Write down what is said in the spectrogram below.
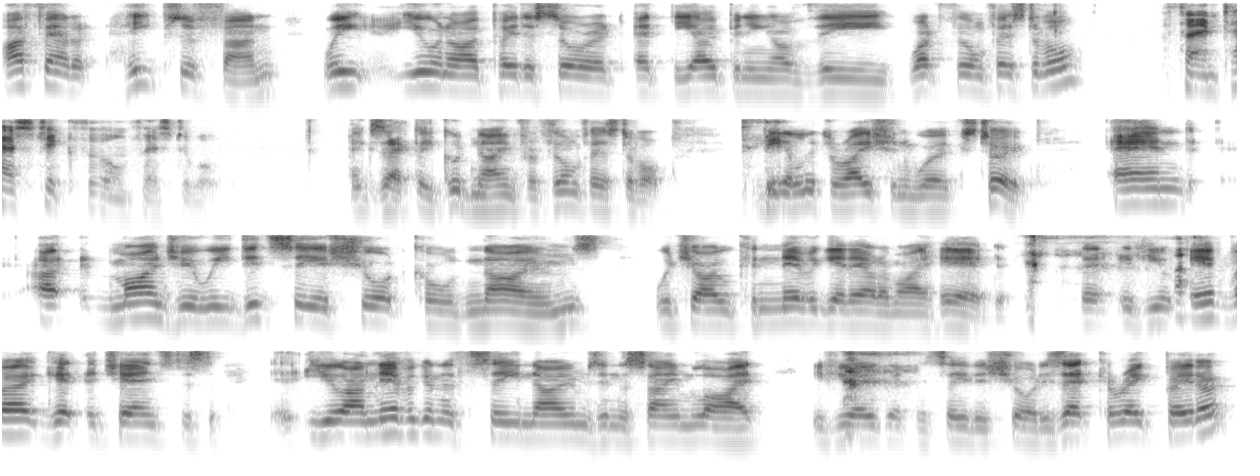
I found it heaps of fun. We, you and I, Peter, saw it at the opening of the what film festival? Fantastic Film Festival. Exactly, good name for a film festival. The alliteration works too. And uh, mind you, we did see a short called Gnomes, which I can never get out of my head. That if you ever get a chance to, you are never going to see Gnomes in the same light if you ever get to see the short. Is that correct, Peter?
